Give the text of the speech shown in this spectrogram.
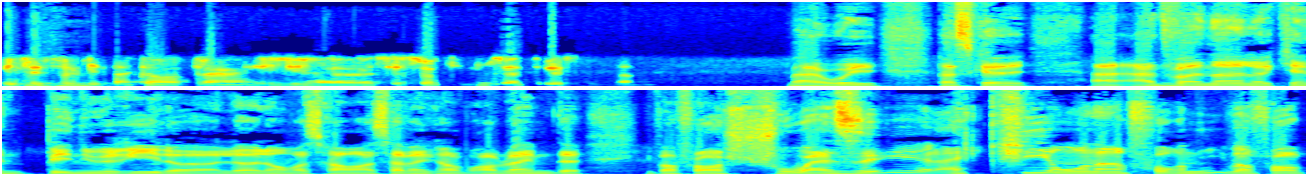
Et c'est ça mhm. qui est accadrant et euh, c'est ça qui nous attriste, évidemment. Ben oui, parce que advenant qu'il y a une pénurie, là, là, on va se ramasser avec un problème de. Il va falloir choisir à qui on en fournit. Il va falloir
